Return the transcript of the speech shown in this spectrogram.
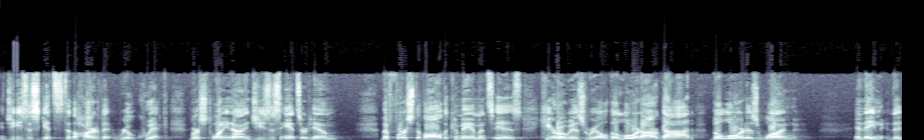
And Jesus gets to the heart of it real quick. Verse 29 Jesus answered him. The first of all the commandments is Hear, O Israel, the Lord our God, the Lord is one. And they, the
